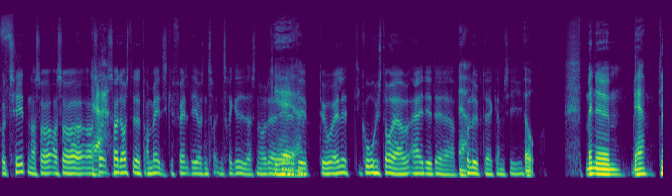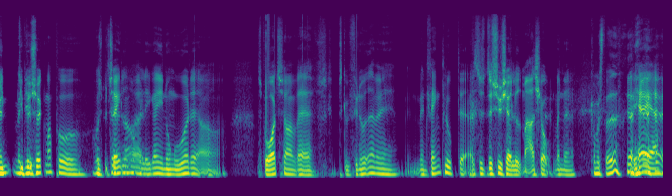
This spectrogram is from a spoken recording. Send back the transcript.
På tæten, og, så, og, så, og Ja. så, så er det også det der dramatiske fald. Det er jo sådan en, en tragedie og sådan noget der. Ja, det, ja. det, det, er jo alle de gode historier er, i det der Ja. forløb der, kan man sige. Jo. Men øh, ja, de, Men- men, de de- besøgte mig på hospitalet, og jeg ligger i nogle uger der og spurgte så, hvad skal vi finde ud af med, med en fanklub der? Altså, det synes jeg lød meget sjovt, men øh, Kom afsted. ja, ja.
